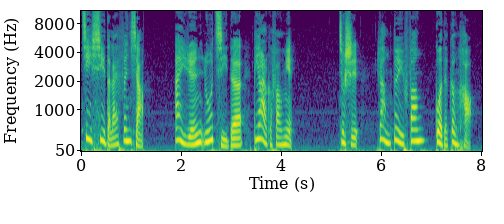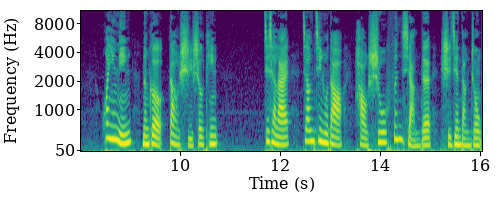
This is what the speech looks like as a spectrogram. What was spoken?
继续的来分享“爱人如己”的第二个方面，就是让对方过得更好。欢迎您能够到时收听。接下来将进入到好书分享的时间当中。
